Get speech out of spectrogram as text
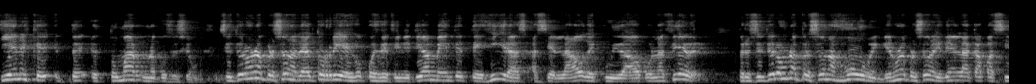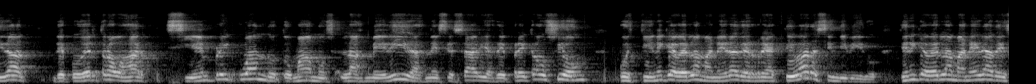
tienes que tomar una posición. Si tú eres una persona de alto riesgo, pues definitivamente te giras hacia el lado de cuidado con la fiebre. Pero si tú eres una persona joven, que es una persona que tiene la capacidad de poder trabajar siempre y cuando tomamos las medidas necesarias de precaución, pues tiene que haber la manera de reactivar a ese individuo. Tiene que haber la manera de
